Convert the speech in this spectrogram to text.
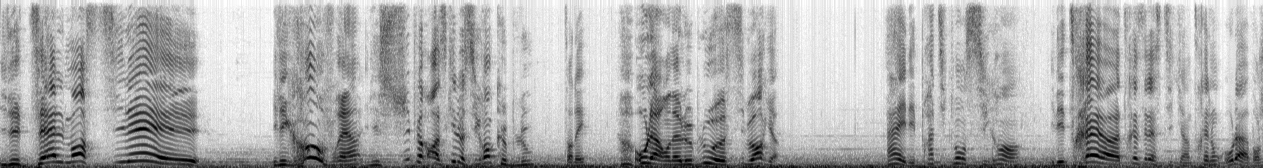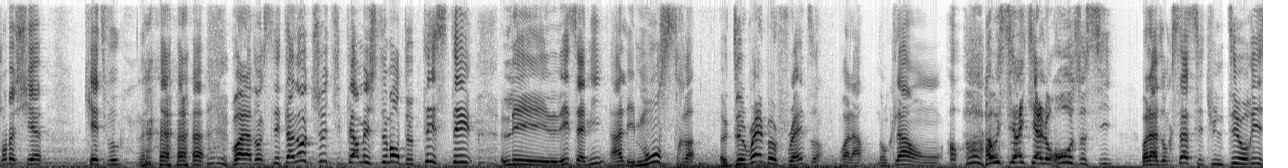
Il est tellement stylé Il est grand en vrai, hein Il est super grand. Est-ce qu'il est aussi grand que Blue? Attendez. Oh là, on a le Blue euh, Cyborg. Ah, il est pratiquement aussi grand. Hein. Il est très, euh, très élastique, hein, très long. Oh là, bonjour chienne. Qui êtes-vous? Voilà, donc c'est un autre jeu qui permet justement de tester les, les amis, hein, les monstres de Rainbow Friends. Voilà, donc là on... Oh, ah oui, c'est vrai qu'il y a le rose aussi. Voilà, donc ça, c'est une théorie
